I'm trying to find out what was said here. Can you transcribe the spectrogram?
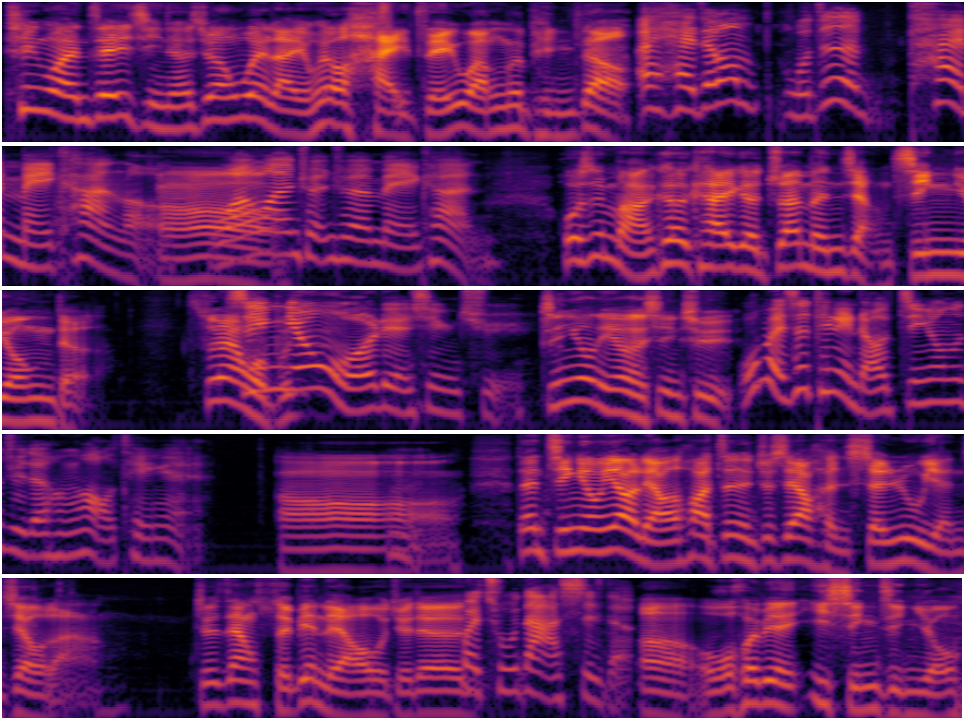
听完这一集呢，希望未来也会有海贼王的频道，哎，海贼王我真的太没看了，哦完完全全没看。或是马克开一个专门讲金庸的。虽然我金庸我有点兴趣，金庸你有兴趣我每次听你聊金庸都觉得很好听，哎，哦，但金庸要聊的话，真的就是要很深入研究啦。就是这样随便聊，我觉得会出大事的。嗯，我会变一心金庸，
